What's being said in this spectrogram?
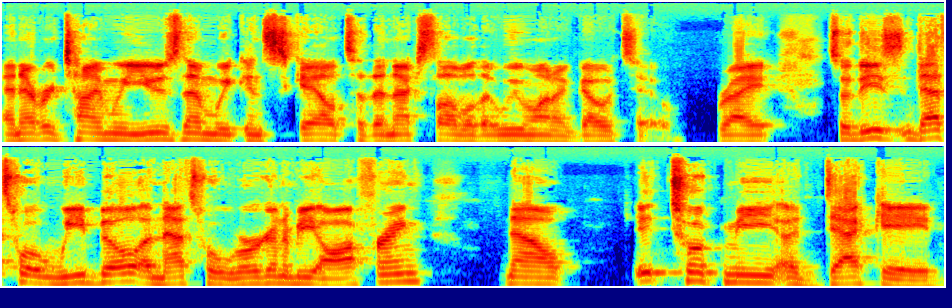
and every time we use them we can scale to the next level that we want to go to right? So these that's what we built and that's what we're going to be offering. Now it took me a decade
